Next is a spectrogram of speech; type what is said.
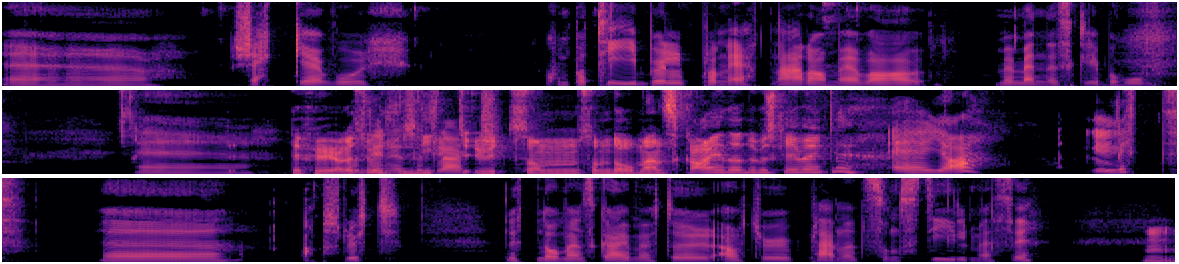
eh, sjekke hvor kompatibel planeten er da med, hva, med menneskelige behov. Eh, Det høres Det jo litt klart. ut som, som No Man's Sky, det du beskriver, egentlig. eh, ja, litt. Eh, absolutt. Litt No Man's Sky møter Outer Planets sånn stilmessig. Mm.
